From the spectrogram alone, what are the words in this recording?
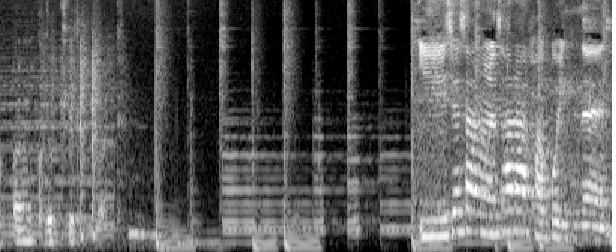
아빠는 그렇게 된 것 같아. 이 세상을 살아가고 있는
